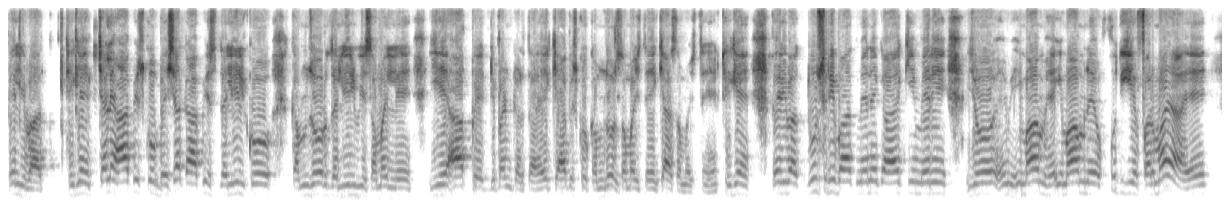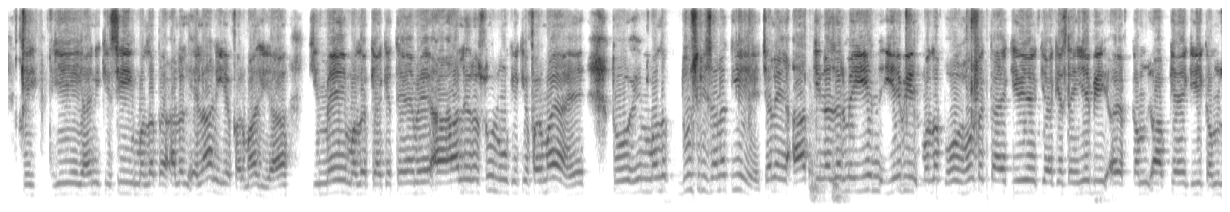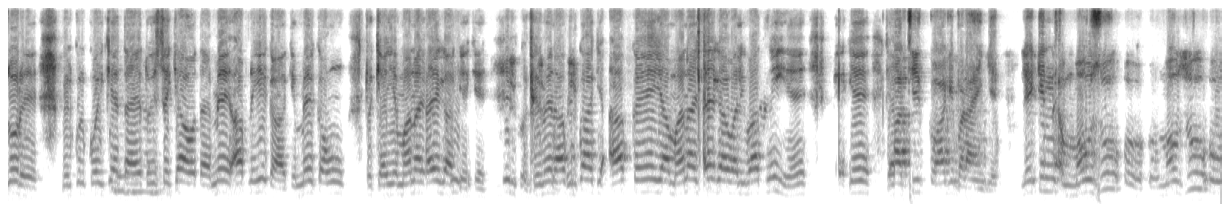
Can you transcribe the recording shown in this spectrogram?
پہلی بات، ٹھیک ہے؟ چلے آپ اس کو بے شک آپ اس دلیل کو کمزور دلیل بھی سمجھ لیں۔ یہ آپ پہ ڈیپینڈ کرتا ہے کہ آپ اس کو کمزور سمجھتے ہیں، کیا سمجھتے ہیں، ٹھیک ہے؟ پہلی بات۔ دوسری بات میں نے کہا کہ میرے جو امام ہے، امام نے خود یہ فرمایا ہے کہ یہ یعنی کسی مطلب اعلان یہ فرما لیا کہ میں مطلب کیا کہتے ہیں، میں آل رسول ہوں کہ فرمایا ہے۔ تو مطلب دوسری صنعت یہ ہے۔ چلیں، آپ کی نظر میں یہ یہ بھی مطلب ہو سکتا ہے کہ یہ کیا کہتے ہیں، یہ بھی کم آپ کہیں کہ یہ کمزور ہے بالکل کوئی کہتا ہے تو اس سے کیا ہوتا ہے؟ میں آپ نے یہ کہا کہ میں کہوں تو کیا یہ مانا جائے گا کہ کہ پھر میں نے آپ کو کہا کہ آپ کہیں یا مانا جائے گا والی بات نہیں ہے کہ بات چیت کو آگے بڑھائیں گے۔ لیکن موضوع موضوع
